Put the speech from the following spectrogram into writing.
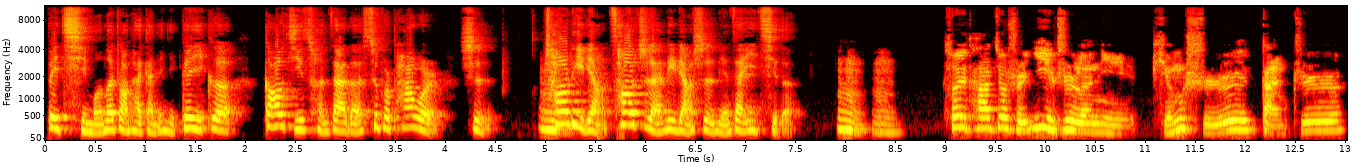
被启蒙的状态，感觉你跟一个高级存在的 super power 是超力量、超自然力量是连在一起的。嗯嗯，所以它就是抑制了你平时感知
